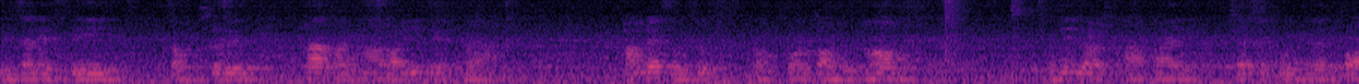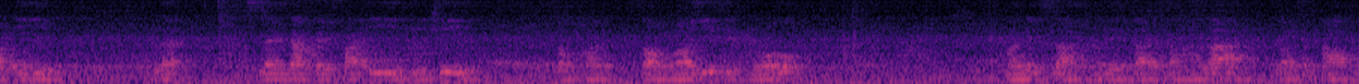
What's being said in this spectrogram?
อินเทอร์เน็ตฟรีสองคืน 5,521 บาท พักได้สูงสุดสองคนต่อหนึ่งห้องส่วนที่เราพาไปใช้สกุลเงินปอนด์อียิปต์และแรงดันไฟฟ้าอียิปต์อยู่ที่ 2,220 โวลต์ มาเลขสามทะเลทรายซาฮาราเราจะพาไป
